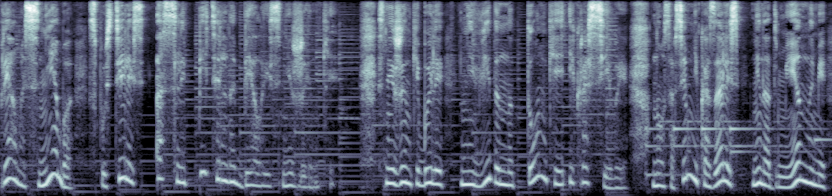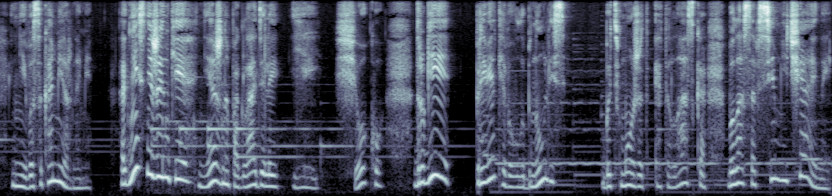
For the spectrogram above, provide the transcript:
прямо с неба спустились ослепительно белые снежинки. Снежинки были невиданно тонкие и красивые, но совсем не казались ни надменными, ни высокомерными. Одни снежинки нежно погладили ей щеку, другие приветливо улыбнулись, быть может, эта ласка была совсем нечаянной,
